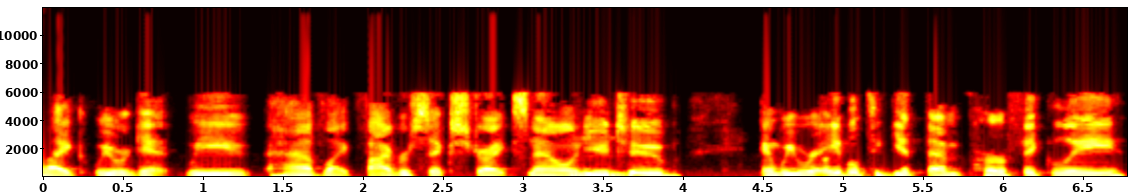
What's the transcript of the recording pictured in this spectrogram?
like we were get we have like five or six strikes now on Mhm. YouTube and we were able to get them perfectly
